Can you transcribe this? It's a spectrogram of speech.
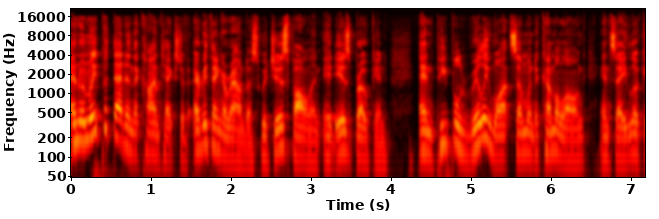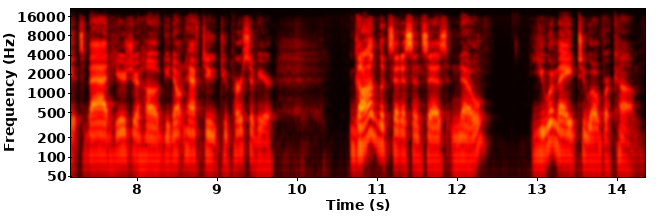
And when we put that in the context of everything around us, which is fallen, it is broken, and people really want someone to come along and say, "Look, it's bad. Here's your hug. You don't have to to persevere." God looks at us and says, "No, you were made to overcome."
